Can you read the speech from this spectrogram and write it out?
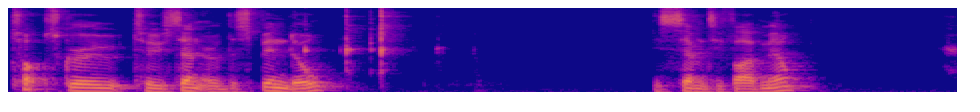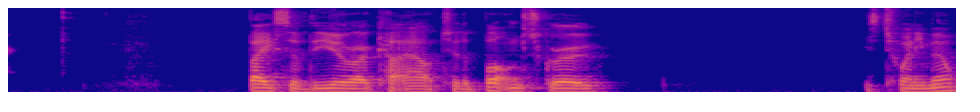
Top screw to center of the spindle is 75 mil. Base of the Euro cutout to the bottom screw is 20 mil.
